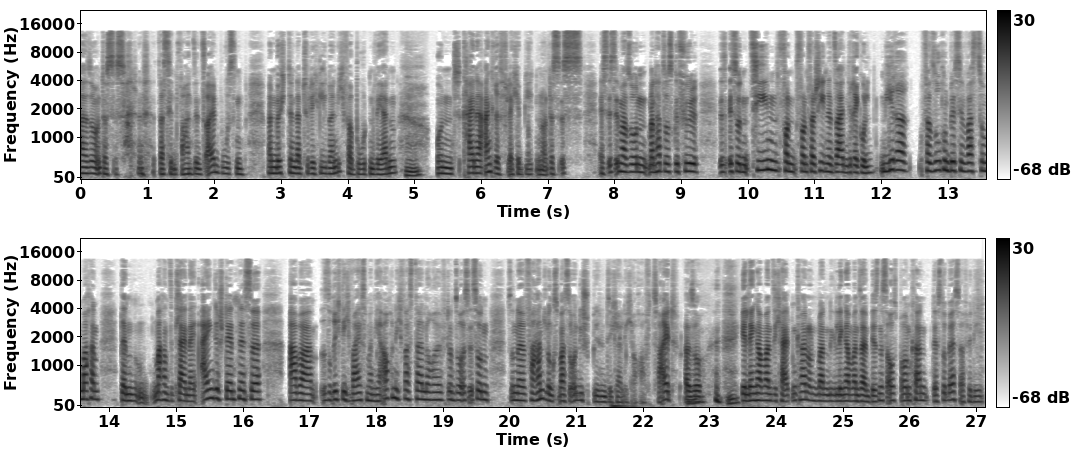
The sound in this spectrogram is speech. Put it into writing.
Also und das ist das sind Wahnsinnseinbußen. Man möchte natürlich lieber nicht verboten werden. Mhm und keine Angriffsfläche bieten. Und das ist, es ist immer so ein, man hat so das Gefühl, es ist so ein Ziehen von, von verschiedenen Seiten. Die Regulierer versuchen ein bisschen was zu machen, dann machen sie kleine Eingeständnisse, aber so richtig weiß man ja auch nicht, was da läuft und so. Es ist so, ein, so eine Verhandlungsmasse und die spielen sicherlich auch auf Zeit. Also mhm. je länger man sich halten kann und man, je länger man sein Business ausbauen kann, desto besser für die.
